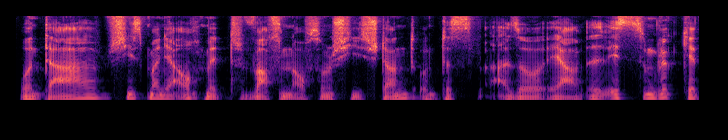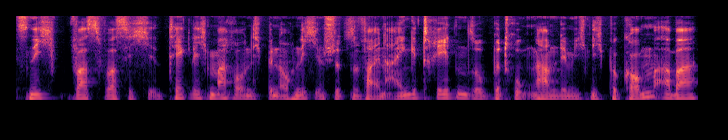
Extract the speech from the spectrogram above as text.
Und da schießt man ja auch mit Waffen auf so einem Schießstand. Und das, also ja, ist zum Glück jetzt nicht was, was ich täglich mache. Und ich bin auch nicht im Schützenverein eingetreten. So betrunken haben die mich nicht bekommen. Aber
